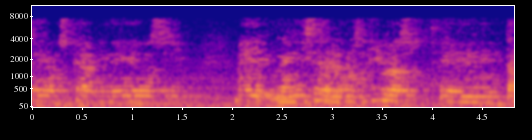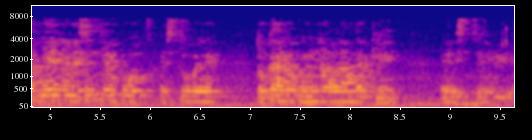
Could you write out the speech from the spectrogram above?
puse a buscar videos y me, me hice algunos libros. Eh, también en ese tiempo estuve tocando con una banda que este,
